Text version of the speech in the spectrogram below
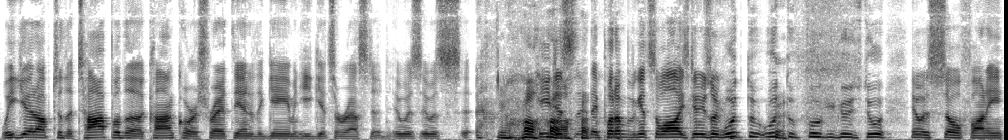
We get up to the top of the concourse right at the end of the game, and he gets arrested. It was, it was, he just they put him up against the wall. He's getting he's like, what the what the fuck you guys doing? It was so funny.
